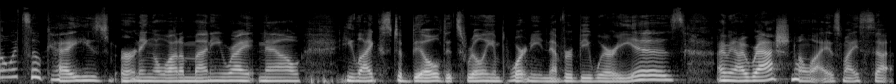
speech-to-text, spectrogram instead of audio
Oh, it's okay. He's earning a lot of money right now. He likes to build. It's really important he never be where he is. I mean, I rationalize myself,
